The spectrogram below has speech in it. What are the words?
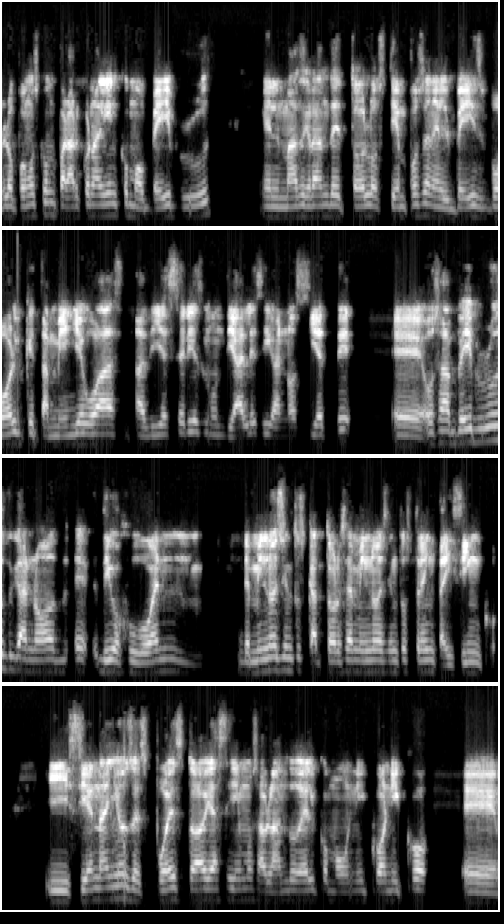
lo podemos comparar con alguien como Babe Ruth, el más grande de todos los tiempos en el béisbol, que también llegó a, a 10 series mundiales y ganó siete eh, o sea, Babe Ruth ganó, eh, digo, jugó en de 1914 a 1935 y 100 años después todavía seguimos hablando de él como un icónico eh,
